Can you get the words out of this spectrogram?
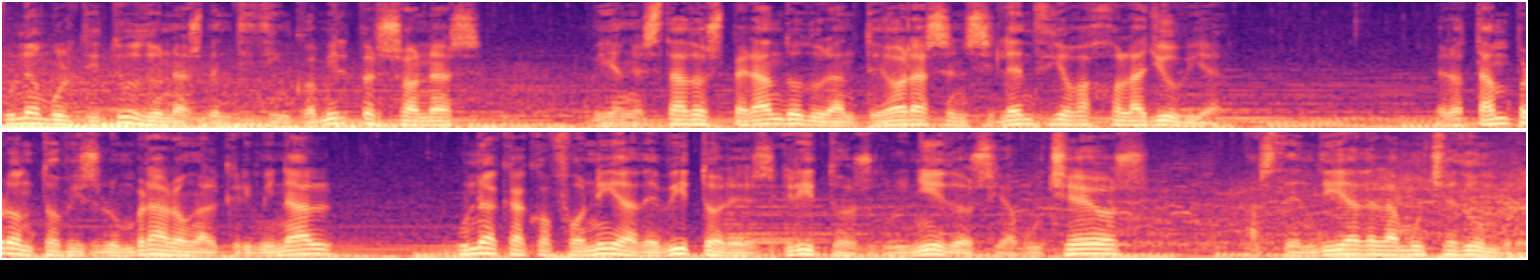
Una multitud de unas 25.000 personas habían estado esperando durante horas en silencio bajo la lluvia, pero tan pronto vislumbraron al criminal, una cacofonía de vítores, gritos, gruñidos y abucheos ascendía de la muchedumbre.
